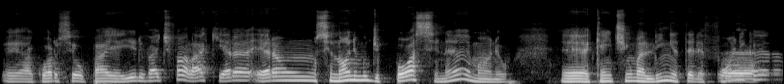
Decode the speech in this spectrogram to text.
é, agora o seu pai aí, ele vai te falar que era, era um sinônimo de posse, né, Emmanuel? É, quem tinha uma linha telefônica é. era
